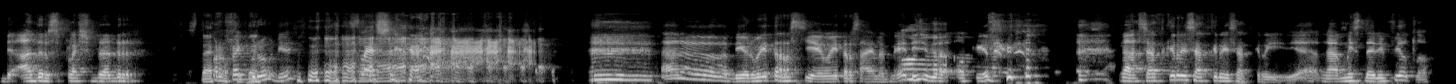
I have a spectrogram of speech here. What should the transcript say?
the other splash brother. Steph Perfect bro dia. Slash. Aduh, dia waiters ya, waiters island. Eh, oh. dia juga oke. Okay. nggak, Seth Curry, Seth Curry, Seth Curry. Ya, nggak miss dari field loh.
